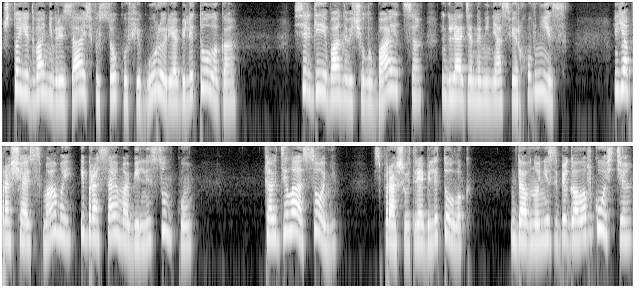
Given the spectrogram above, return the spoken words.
что едва не врезаюсь в высокую фигуру реабилитолога. Сергей Иванович улыбается, глядя на меня сверху вниз. Я прощаюсь с мамой и бросаю мобильный сумку. «Как дела, Сонь?» – спрашивает реабилитолог. «Давно не забегала в гости».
